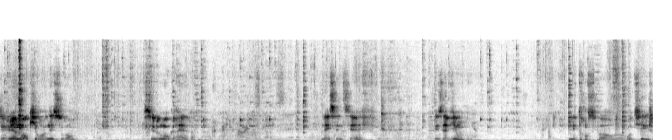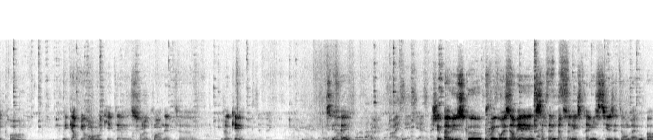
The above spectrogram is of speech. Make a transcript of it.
J'ai vu un mot qui revenait souvent, c'est le mot grève. La SNCF, les avions, les transports routiers, je crois, les carburants qui étaient sur le point d'être euh, bloqués. C'est fait. J'ai pas vu ce que pouvaient nous réserver certaines personnes extrémistes, si elles étaient en grève ou pas.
